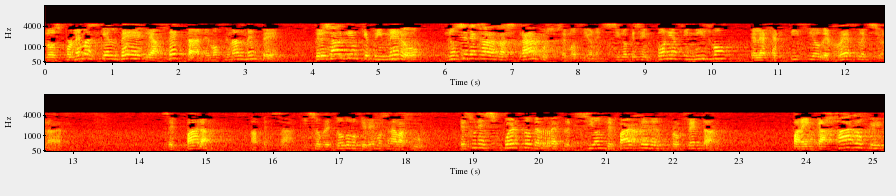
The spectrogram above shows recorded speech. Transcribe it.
los problemas que él ve le afectan emocionalmente, pero es alguien que primero no se deja arrastrar por sus emociones, sino que se impone a sí mismo el ejercicio de reflexionar, se para a pensar. Y sobre todo lo que vemos en Abacú es un esfuerzo de reflexión de parte del profeta para encajar lo que,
